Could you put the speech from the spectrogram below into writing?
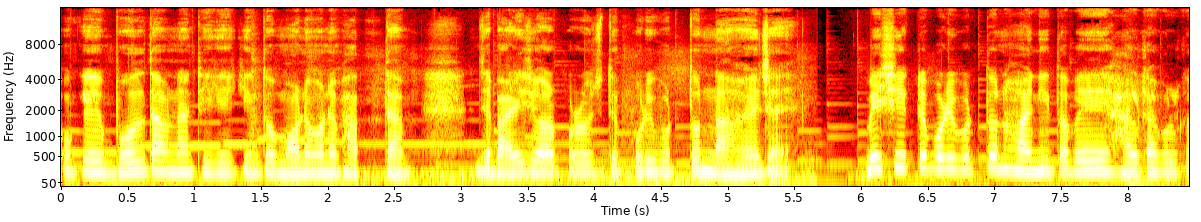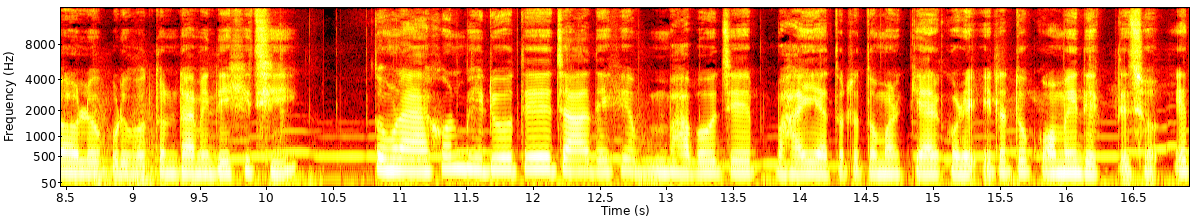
ওকে বলতাম না ঠিকই, কিন্তু মনে মনে ভাবতাম যে বাড়ি যাওয়ার পরও যদি পরিবর্তন না হয়ে যায়। বেশি একটা পরিবর্তন হয়নি, তবে হালকা ফুলকা হলেও পরিবর্তনটা আমি দেখেছি। তোমরা এখন ভিডিওতে যা দেখে ভাবো যে ভাই এতটা তোমার কেয়ার করে, এটা তো কমই দেখতেছো। এর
